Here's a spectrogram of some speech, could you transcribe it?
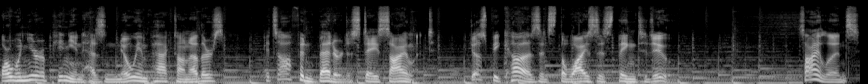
or when your opinion has no impact on others, it's often better to stay silent, just because it's the wisest thing to do. Silence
